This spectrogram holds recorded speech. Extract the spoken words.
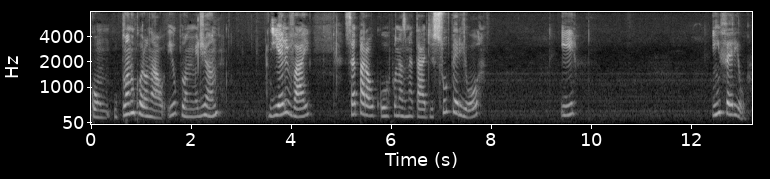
com o plano coronal e o plano mediano, e ele vai separar o corpo nas metades superior e inferior.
